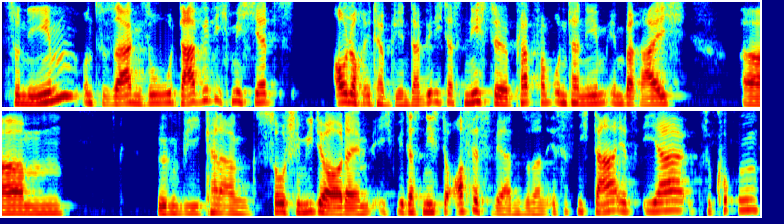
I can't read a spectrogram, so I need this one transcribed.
zu nehmen und zu sagen, so, da will ich mich jetzt auch noch etablieren. Da will ich das nächste Plattformunternehmen im Bereich ähm, irgendwie, keine Ahnung, Social Media oder im, ich will das nächste Office werden, sondern ist es nicht da jetzt eher zu gucken,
